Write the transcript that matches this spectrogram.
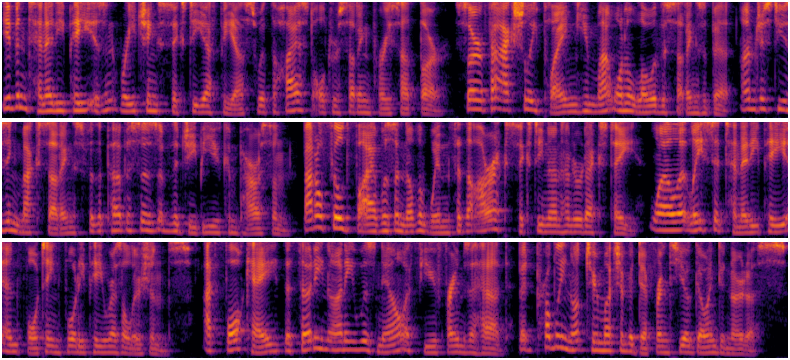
Even 1080p isn't reaching 60 FPS with the highest ultra setting preset though. So for actually playing, you might want to lower the settings a bit. I'm just using max settings for the purposes of the GPU comparison. Battlefield 5 was another win for the RX 6900 XT, well at least at 1080p and 1440p resolutions. At 4K, the 3090 was now a few frames ahead, but probably not too much of a difference you're going to notice,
